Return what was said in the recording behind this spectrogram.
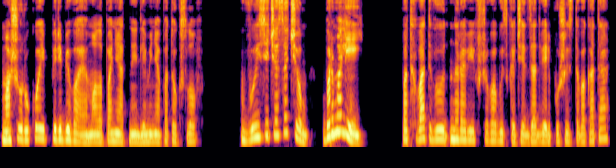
Машу рукой, перебивая малопонятный для меня поток слов. «Вы сейчас о чем? Бармалей!» Подхватываю норовившего выскочить за дверь пушистого кота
